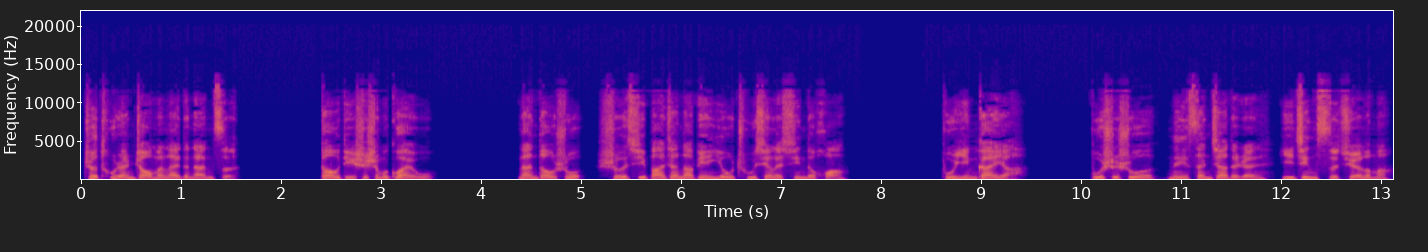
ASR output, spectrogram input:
这突然找门来的男子，到底是什么怪物？难道说蛇岐八家那边又出现了新的皇？不应该呀，不是说那三家的人已经死绝了吗？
